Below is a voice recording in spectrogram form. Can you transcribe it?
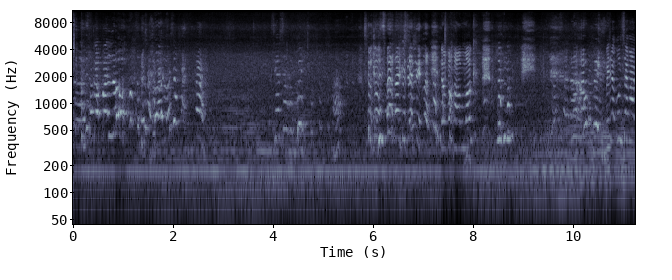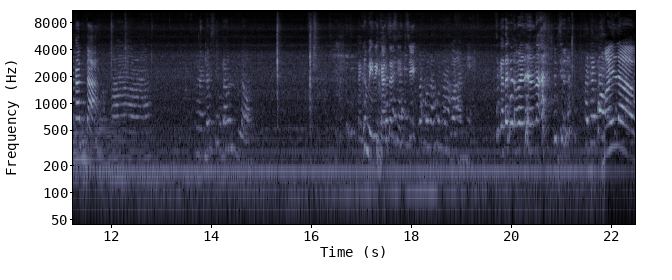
Sa kabalo. Sa kabalo sa kanta. Siya sa kabalo. Ha? Sana ko sa nila. Napahamag. Naapig. Bisa kung sa nga kanta. Ah. Ano si Ganto? Taga-American sa si Chick. Dagan naman na. Padagan. My love.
